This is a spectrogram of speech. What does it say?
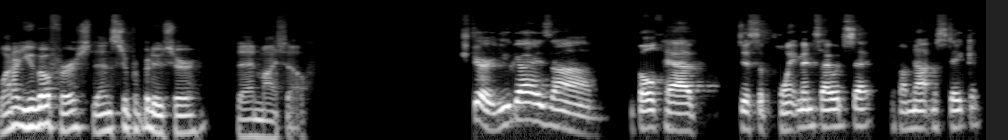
why don't you go first, then super producer, then myself? Sure. You guys um, both have disappointments, I would say, if I'm not mistaken.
